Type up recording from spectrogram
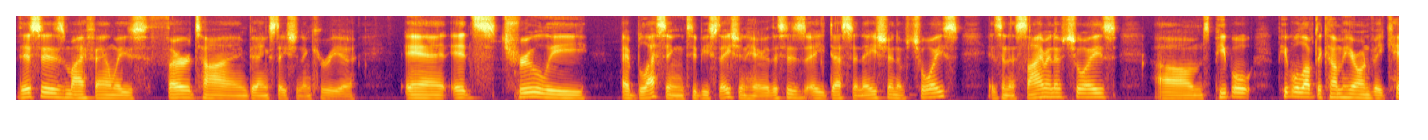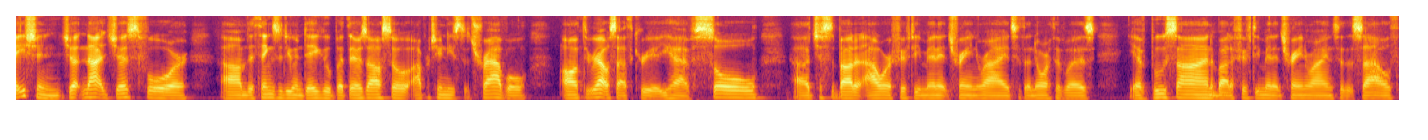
this is my family's third time being stationed in Korea, and it's truly a blessing to be stationed here. This is a destination of choice. It's an assignment of choice. Um, people people love to come here on vacation, ju- not just for um, the things to do in Daegu, but there's also opportunities to travel all throughout South Korea. You have Seoul, uh, just about an hour, 50 minute train ride to the north of us. You have Busan, about a 50 minute train ride to the south.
